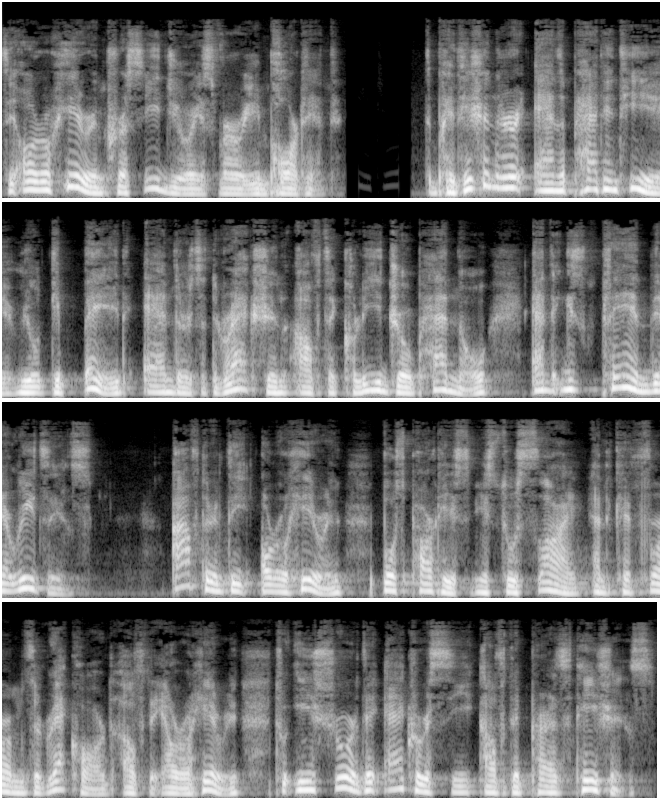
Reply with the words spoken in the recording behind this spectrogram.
The oral hearing procedure is very important. The petitioner and the patentee will debate under the direction of the collegial panel and explain their reasons. After the oral hearing, both parties need to sign and confirm the record of the oral hearing to ensure the accuracy of the presentations.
